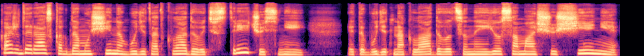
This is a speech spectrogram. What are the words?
Каждый раз, когда мужчина будет откладывать встречу с ней, это будет накладываться на ее самоощущение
